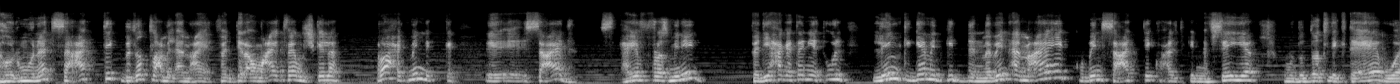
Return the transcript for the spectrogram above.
هرمونات سعادتك بتطلع من الأمعاء. فأنت لو معاك فيها مشكلة راحت منك السعادة. هيفرز منين؟ فدي حاجة تانية تقول لينك جامد جدا ما بين أمعائك وبين سعادتك وحالتك النفسية ومضادات الاكتئاب و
